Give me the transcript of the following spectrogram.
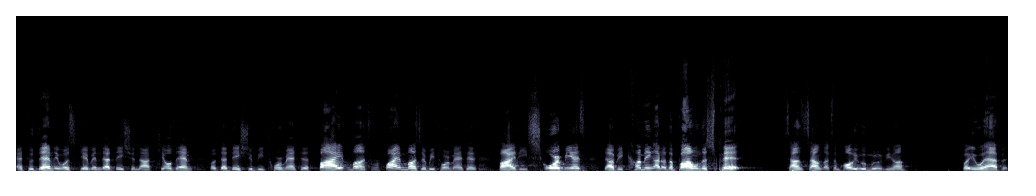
And to them it was given that they should not kill them, but that they should be tormented five months. For five months they'll be tormented by these scorpions that will be coming out of the bottomless pit. Sounds, sounds like some Hollywood movie, huh? But it will happen.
